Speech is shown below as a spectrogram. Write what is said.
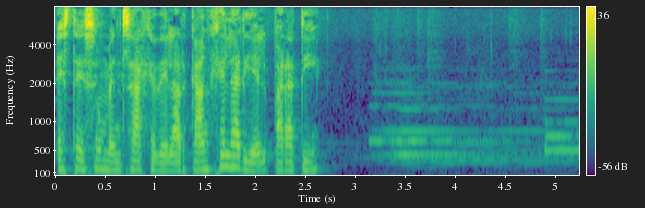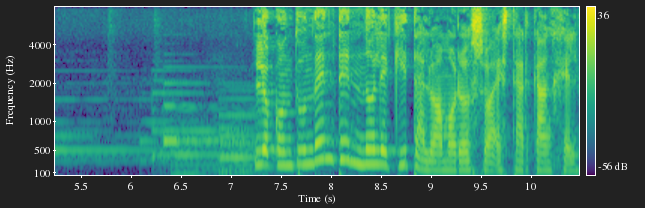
Este es un mensaje del arcángel Ariel para ti. Lo contundente no le quita lo amoroso a este arcángel.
